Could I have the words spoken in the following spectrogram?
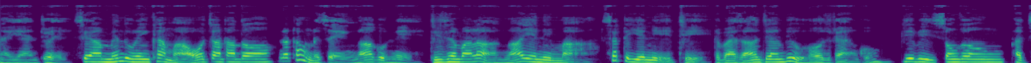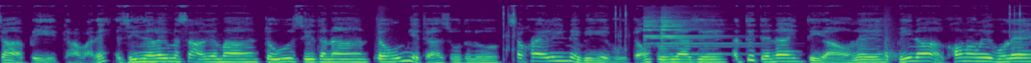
နိုင်ရန်အတွက်ဆရာမင်းသူရင်ခန့်မှာဟောကြားထားသော2025ခုနှစ်ဒီဇင်ဘာလ9ရက်နေ့မှ17ရက်နေ့အထိတပတ်စာကြံပြုဟောစတန်ကိုပြည့်ပြည့်စုံစုံဖတ်ကြားပေးထားပါတယ်။အစီအစဉ်လေးမစခင်မှာတူးစေတနာတူးမြစ်တာဆိုသလို subscribe လေးနှိပ်ပေးခဲ့ဖို့တောင်းဆိုပါရစေ။အစ်စ်တနိုင်တည်အောင်လဲဘေးနားအခေါင်းလုံးလေးကိုလည်း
